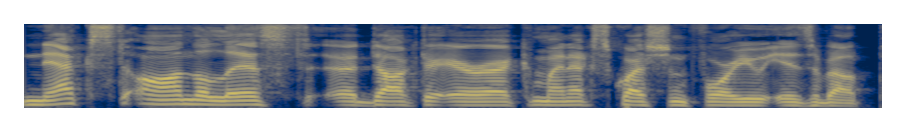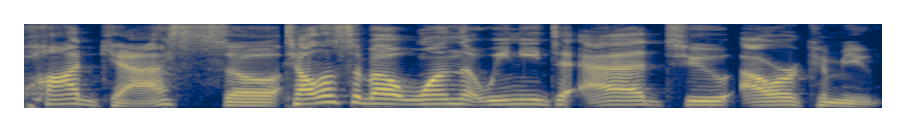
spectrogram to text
Next on the list, uh, Dr. Eric, my next question for you is about podcasts. So tell us about one that we need to add to our commute.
